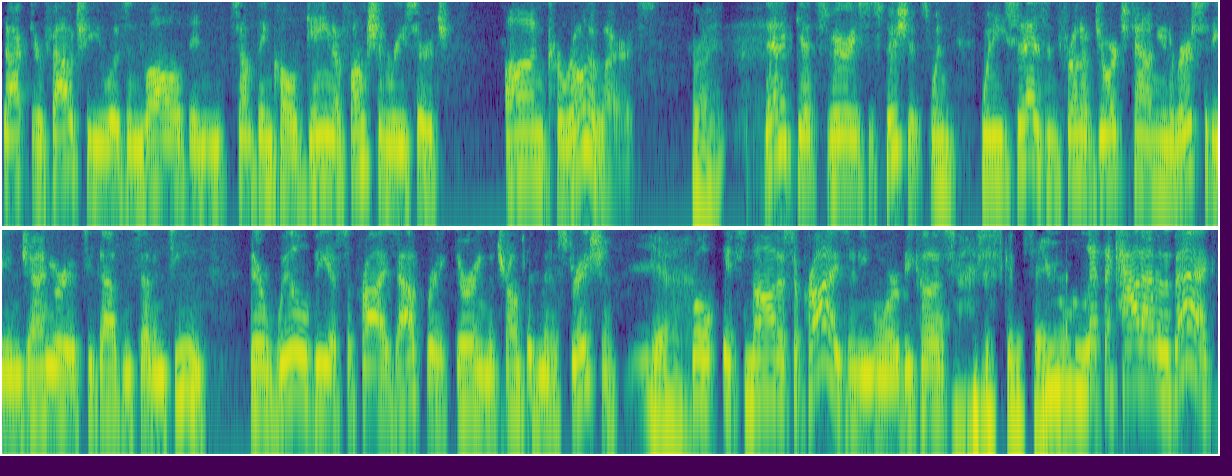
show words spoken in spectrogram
Dr. Fauci was involved in something called gain of function research on coronavirus. Right. Then it gets very suspicious when when he says in front of Georgetown University in January of 2017 there will be a surprise outbreak during the Trump administration. Yeah. Well, it's not a surprise anymore because I was just going to say you that. let the cat out of the bag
